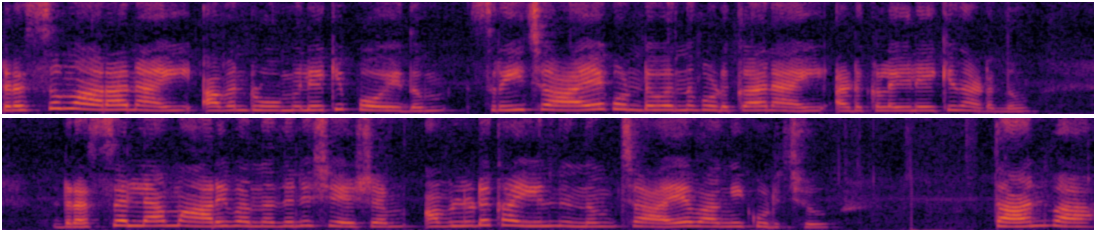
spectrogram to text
ഡ്രസ്സ് മാറാനായി അവൻ റൂമിലേക്ക് പോയതും ശ്രീ ചായ കൊണ്ടുവന്ന് കൊടുക്കാനായി അടുക്കളയിലേക്ക് നടന്നു. ഡ്രസ്സെല്ലാം മാറി വന്നതിന് ശേഷം അവളുടെ കയ്യിൽ നിന്നും ചായ വാങ്ങി കുടിച്ചു. താൻ വാ.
